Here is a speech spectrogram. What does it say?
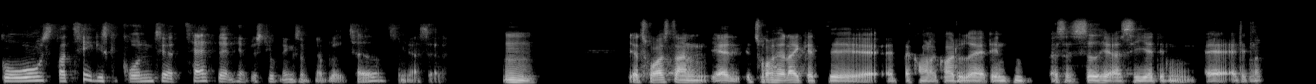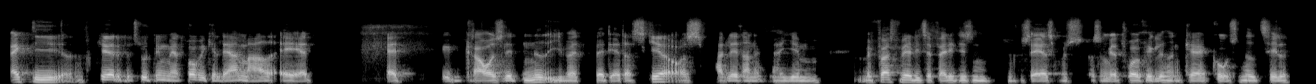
gode strategiske grunde til at tage den her beslutning, som den er blevet taget, som jeg ser det. Mm. jeg tror også, der er en, ja, jeg tror heller ikke, at, det, at der kommer noget godt ud af at enten altså sidde her og sige, at det er den, at det er den rigtige eller den forkerte beslutning, men jeg tror, vi kan lære meget af at, at grave os lidt ned i, hvad, hvad det er, der sker, også paralletterne herhjemme. Men først vil jeg lige tage fat i det, som du sagde, og som jeg tror i virkeligheden kan gås ned til.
